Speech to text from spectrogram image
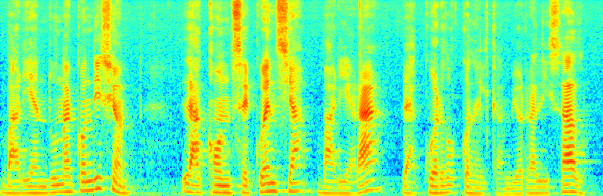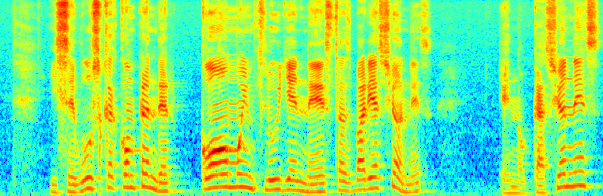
variando una condición, la consecuencia variará de acuerdo con el cambio realizado y se busca comprender cómo influyen estas variaciones. En ocasiones,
